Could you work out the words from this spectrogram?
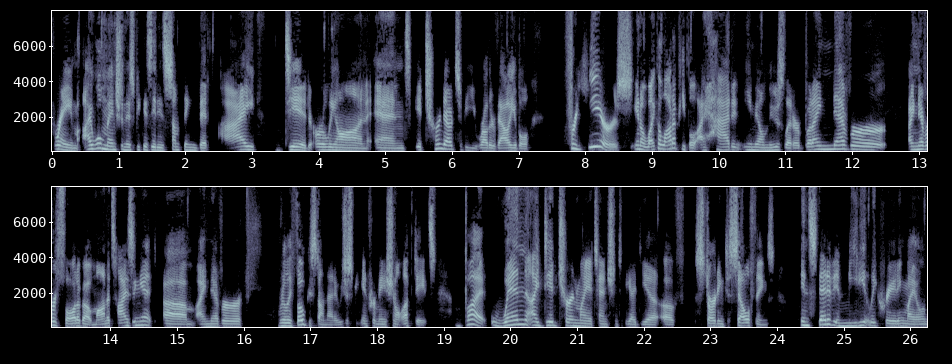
frame. I will mention this because it is something that I did early on, and it turned out to be rather valuable for years, you know, like a lot of people, I had an email newsletter, but I never, I never thought about monetizing it. Um, I never really focused on that. It would just be informational updates. But when I did turn my attention to the idea of starting to sell things, instead of immediately creating my own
